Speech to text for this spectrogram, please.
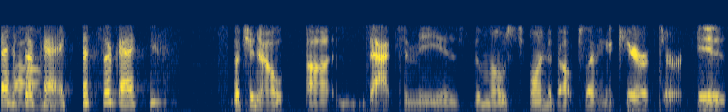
That's um, okay. That's okay. But you know, uh, that to me is the most fun about playing a character is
